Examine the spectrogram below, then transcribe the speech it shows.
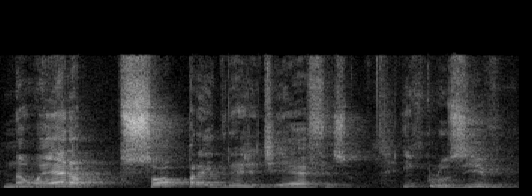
não era só para a igreja de Éfeso. Inclusive,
